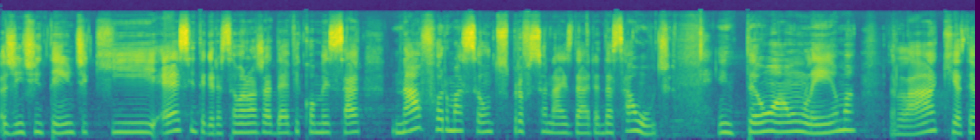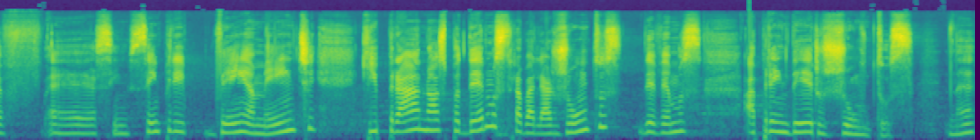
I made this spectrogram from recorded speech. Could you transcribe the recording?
a gente entende que essa integração ela já deve começar na formação dos profissionais da área da saúde. Então, há um lema lá que até é, assim sempre vem à mente que para nós podermos trabalhar juntos devemos aprender juntos. Né?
